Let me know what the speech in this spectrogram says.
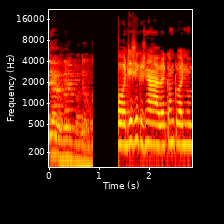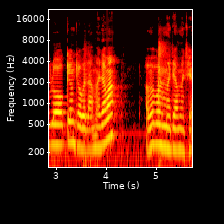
ત્યારે રીલ બનાવવાનું. Jai Shri Krishna welcome to new blog. કેમ છો બધા? મજામાં? હવે પણ મજામાં છે.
